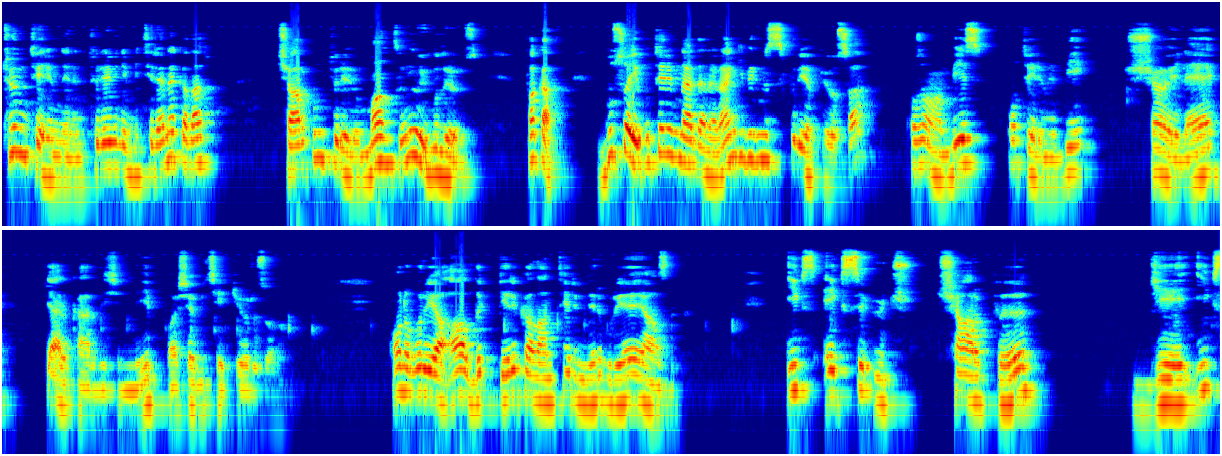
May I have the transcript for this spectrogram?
tüm terimlerin türevini bitirene kadar çarpım türevi mantığını uyguluyoruz. Fakat bu sayı bu terimlerden herhangi birini sıfır yapıyorsa o zaman biz o terimi bir şöyle gel kardeşim deyip başa bir çekiyoruz onu. Onu buraya aldık. Geri kalan terimleri buraya yazdık. x eksi 3 çarpı gx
